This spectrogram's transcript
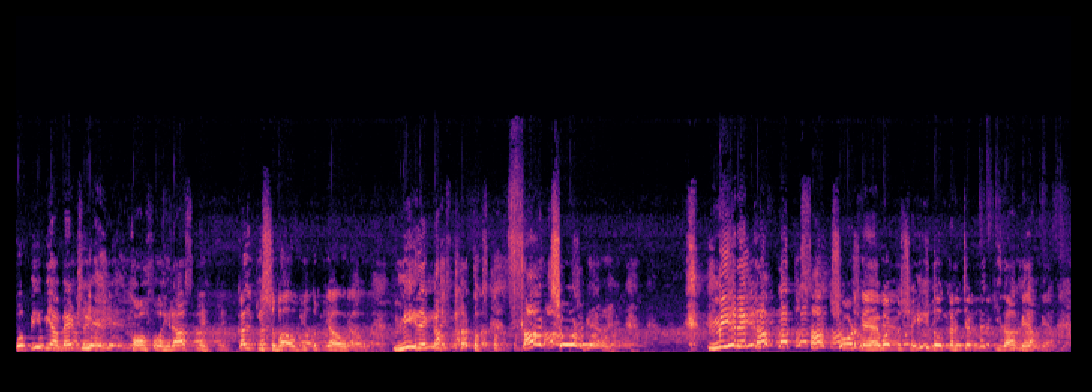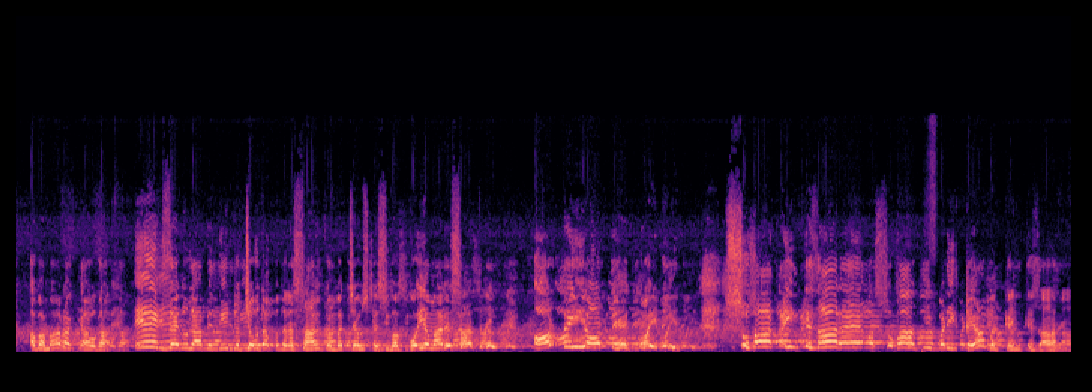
वो बीबियाँ बैठी है, खौफ और हिरास में, कल की सुबह होगी तो क्या होगा? मीरे का तो साथ छोड़ गया मेरे काफला तो साथ छोड़ गया है, वो तो शहीद होकर जन्नत की राह गया। अब हमारा क्या होगा? एक जैनुल जो चौदह पंद्रह साल का बच्चा है, उसके सिवा कोई हमारे साथ नहीं। औरतें ही औरतें हैं, कोई नहीं। सुबह का इंतज़ार है और सुबह की बड़ी कयामत का इंतज़ार है।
